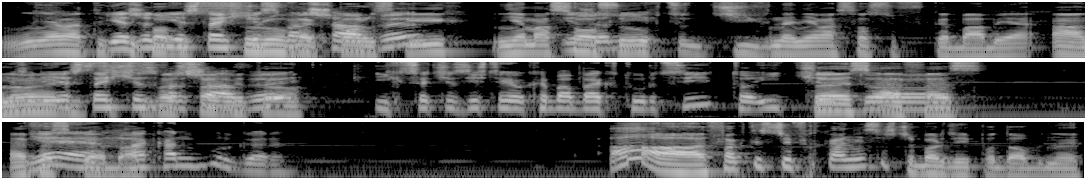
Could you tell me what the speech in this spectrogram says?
nie ma tych Jeżeli jesteście z Warszawy, polskich, nie ma sosów, jeżeli- co dziwne, nie ma sosów w kebabie. A, no Jeżeli jesteście z Warszawy i chcecie zjeść tego kebaba jak w Turcji, to idźcie to jest do... FS. FS Nie, kebab. Hakan Burger. A, faktycznie w Hakan jest jeszcze bardziej podobny.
